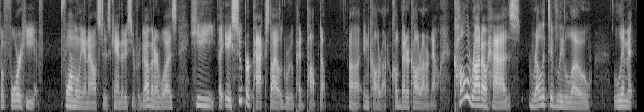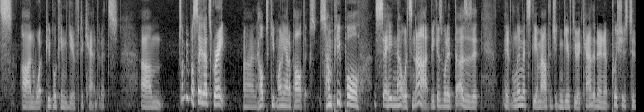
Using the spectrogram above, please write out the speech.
before he formally announced his candidacy for governor was he a, a super PAC style group had popped up uh, in Colorado called Better Colorado Now. Colorado has relatively low limits on what people can give to candidates. Um, some people say that's great uh, and helps keep money out of politics. Some people say no, it's not because what it does is it it limits the amount that you can give to a candidate and it pushes to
